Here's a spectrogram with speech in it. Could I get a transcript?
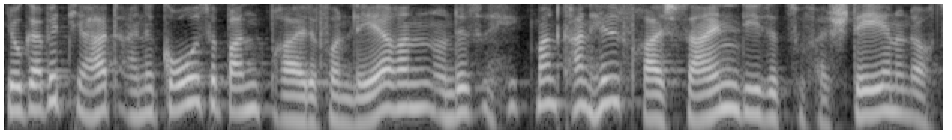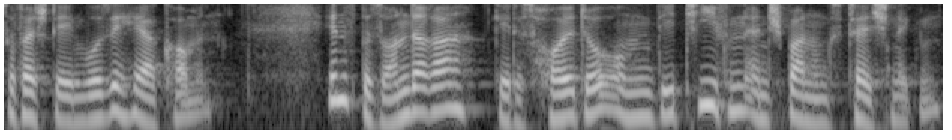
Yoga Vidya hat eine große Bandbreite von Lehren und es, man kann hilfreich sein, diese zu verstehen und auch zu verstehen, wo sie herkommen. Insbesondere geht es heute um die tiefen Entspannungstechniken.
